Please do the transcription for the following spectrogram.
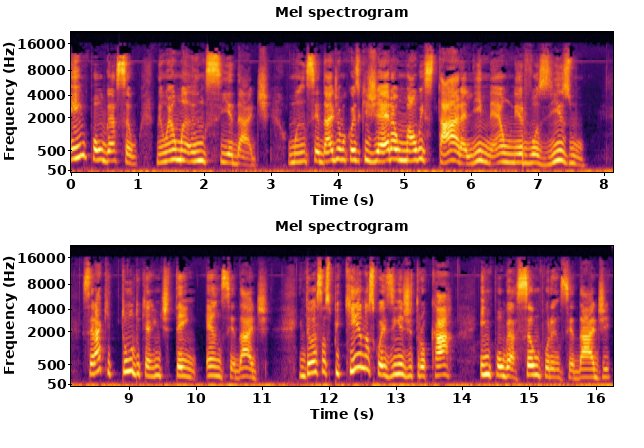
empolgação, não é uma ansiedade. Uma ansiedade é uma coisa que gera um mal-estar ali, né? Um nervosismo. Será que tudo que a gente tem é ansiedade? Então, essas pequenas coisinhas de trocar empolgação por ansiedade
